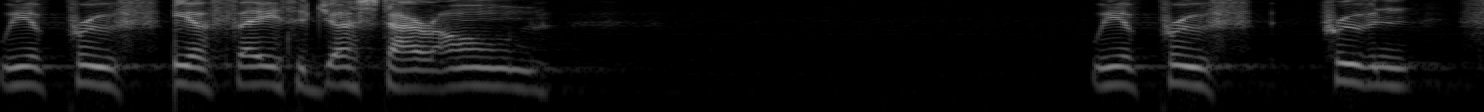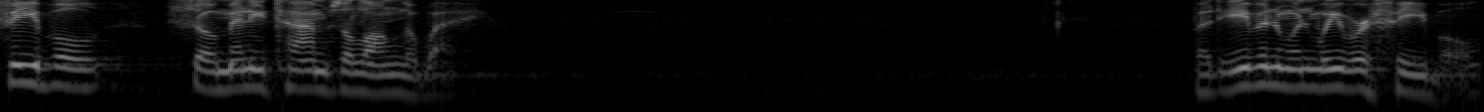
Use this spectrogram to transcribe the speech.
we have proved of faith just our own. We have proved, proven feeble so many times along the way. But even when we were feeble,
